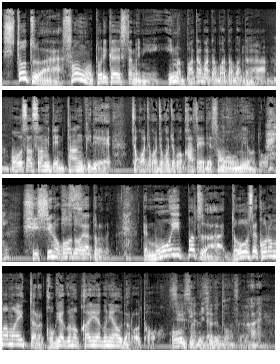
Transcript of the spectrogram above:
一つは損を取り返すために、今バタバタバタバタ、大札さんみたいに短期でちょこちょこちょこちょこ稼いで損を埋めようと。必死の行動をやっとる。で、もう一発は、どうせこのままいったら顧客の解約に合うだろうと。大きく沈んでますから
